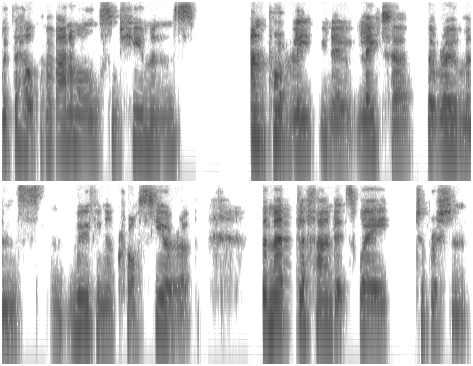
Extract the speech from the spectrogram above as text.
with the help of animals and humans, and probably you know later the Romans moving across Europe, the medlar found its way to Britain.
